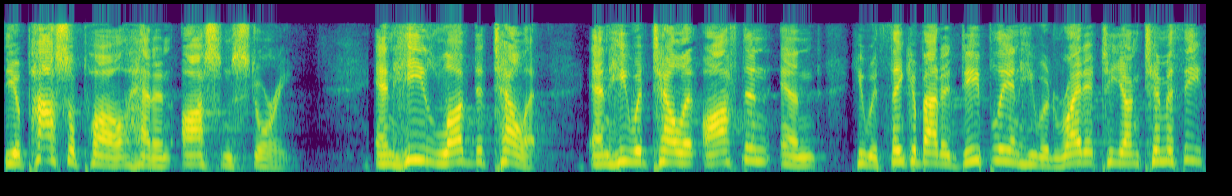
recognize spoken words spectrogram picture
The Apostle Paul had an awesome story, and he loved to tell it. And he would tell it often, and he would think about it deeply, and he would write it to young Timothy.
